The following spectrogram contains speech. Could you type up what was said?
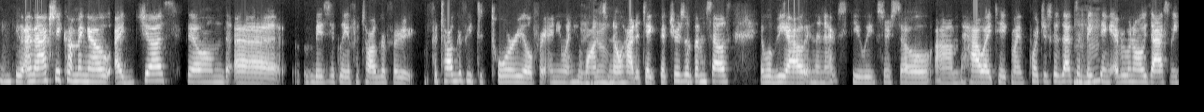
Thank you. I'm actually coming out. I just filmed uh, basically a photographer photography tutorial for anyone who There wants to know how to take pictures of themselves. It will be out in the next few weeks or so. Um, how I take my portraits because that's a big Mhm. thing. Everyone always asks me.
